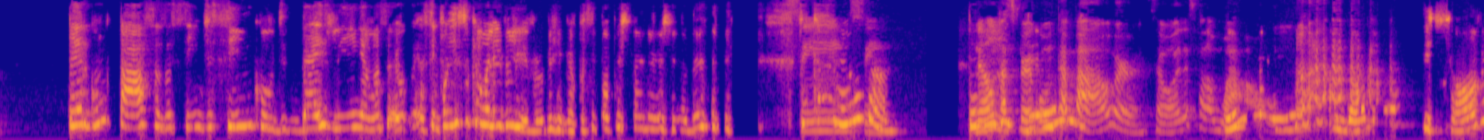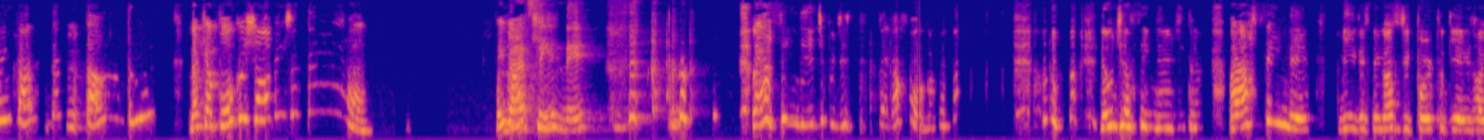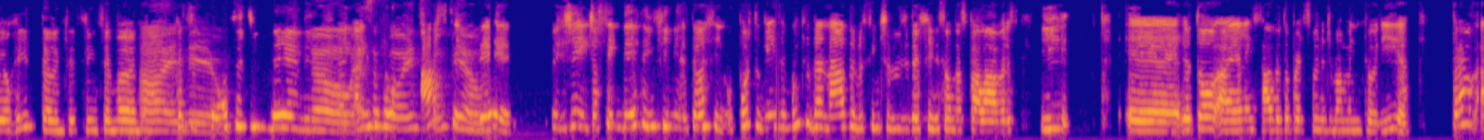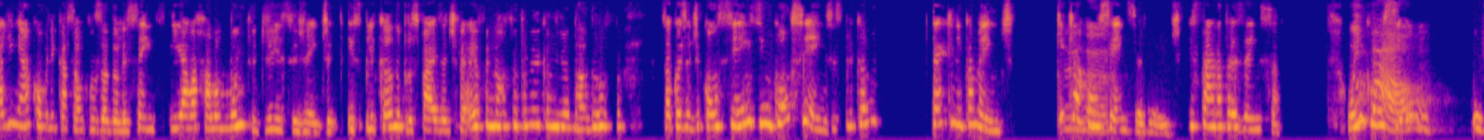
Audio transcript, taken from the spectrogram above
perguntaças assim de 5, de 10 linhas. Eu- assim, foi isso que eu olhei do livro, amiga, pra puxar a energia dele. Sim, Caramba! sim. Não, mas pergunta power. Você olha e fala, uau. Agora, esse jovem tá, tá Tá, tá. Daqui a pouco o jovem já tá. Sei Vai acender. Vai acender, tipo, de pegar fogo. Não de acender, de... vai acender. Amiga, esse negócio de português, ó, eu rei tanto esse fim de semana. Ai, com meu. de meme. Não, Aí essa foi de acender. Gente, acender tem infinito. Então, assim, o português é muito danado no sentido de definição das palavras. E é, eu tô, a Ellen sabe, eu tô participando de uma mentoria para alinhar a comunicação com os adolescentes. E ela falou muito disso, gente, explicando para os pais a diferença. Aí eu falei, nossa, eu tô meio caminho essa coisa de consciência e inconsciência, explicando tecnicamente. O que, uhum. que é a consciência, gente? Estar na presença. O inconsciente. O,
